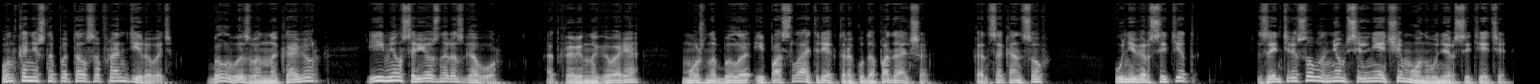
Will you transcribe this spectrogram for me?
Он, конечно, пытался фрондировать, был вызван на ковер и имел серьезный разговор. Откровенно говоря, можно было и послать ректора куда подальше. В конце концов, университет заинтересован в нем сильнее, чем он в университете.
